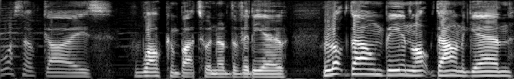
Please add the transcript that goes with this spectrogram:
What's up guys? Welcome back to another video. Lockdown being lockdown again.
